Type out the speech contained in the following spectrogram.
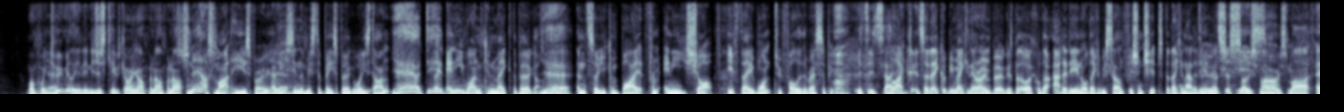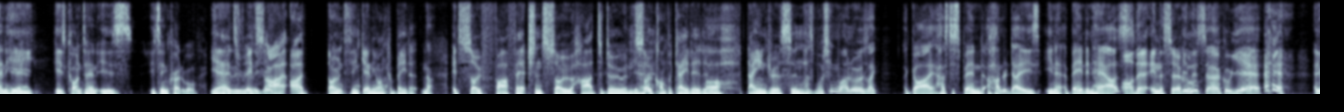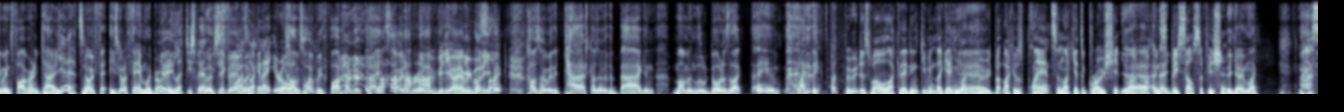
1.2 million, and he just keeps going up and up and up. Do you know how smart he is, bro? Have you seen the Mr. Beast burger? What he's done? Yeah, I did. Anyone can make the burger. yeah, And so you can buy it from any shop if they want to follow the recipe. it's insane. like, so they could be making their own burgers, but they're like, well, they'll add it in, or they could be selling fish and chips, but they can add it in. It's just so he's smart. so smart, and he Yeah. his content is it's incredible. yeah, really, it's, really it's good. I, I don't think anyone could beat it. no, It's so far fetched and so hard to do and so complicated and Oh. dangerous and I was watching one where it was like a guy has to spend hundred days in an abandoned house. oh, they're in the circle. in the circle, yeah, yeah. and he wins 500k. Yeah, it's- no, fa- he's got a family, bro. yeah, he left his family. Left he said his goodbye to like an eight-year-old. Comes home with 500k. Sorry to ruin the video, everybody. like- but comes home with the cash, comes home with the bag, and mum and little daughters are like, damn. I think for food as well. Like they didn't give him, they gave him like food, but like it was plants and like you had to grow shit and Yeah, like fucking and they- be self sufficient. they gave him like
